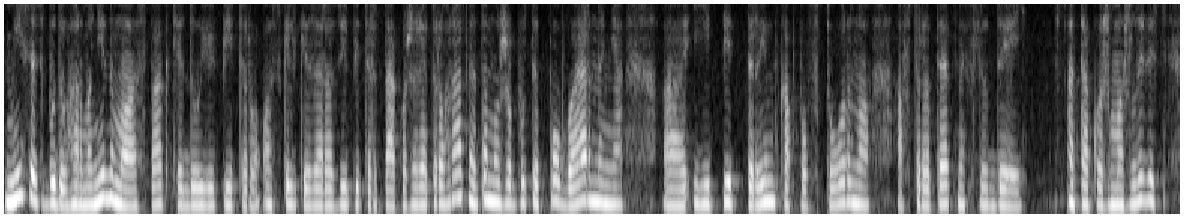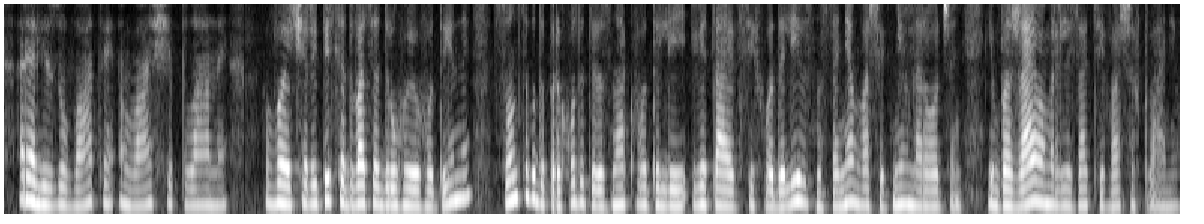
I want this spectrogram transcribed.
місяць буде в гармонійному аспекті до Юпітеру, оскільки зараз Юпітер також ретроградний, де може бути повернення е, і підтримка повторно авторитетних людей, а також можливість реалізувати ваші плани. Ввечері після 22 години сонце буде переходити в знак водолій. Вітаю всіх водолів з настанням ваших днів народжень і бажаю вам реалізації ваших планів.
